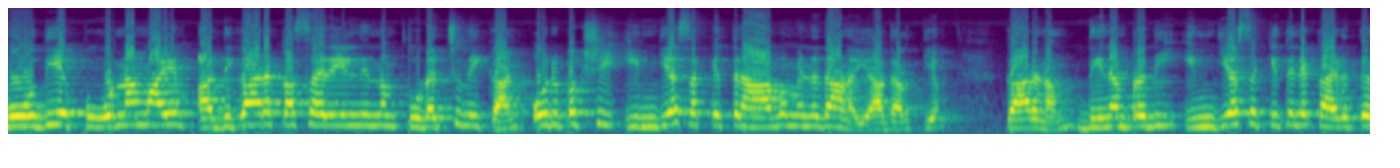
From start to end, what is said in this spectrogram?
മോദിയെ പൂർണമായും അധികാര കസേരയിൽ നിന്നും തുടച്ചു നീക്കാൻ ഒരുപക്ഷെ ഇന്ത്യ സഖ്യത്തിനാകുമെന്നതാണ് യാഥാർത്ഥ്യം. കാരണം ദിനംപ്രതി ഇന്ത്യ സഖ്യത്തിന്റെ കരുത്ത്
